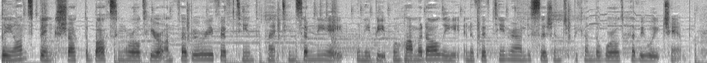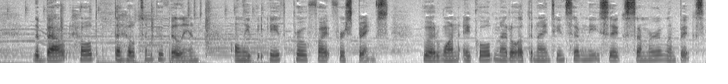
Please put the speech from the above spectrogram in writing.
Leon Spinks shocked the boxing world here on February 15, 1978, when he beat Muhammad Ali in a 15 round decision to become the world heavyweight champ. The bout, held at the Hilton Pavilion, only the eighth pro fight for Spinks, who had won a gold medal at the 1976 Summer Olympics.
